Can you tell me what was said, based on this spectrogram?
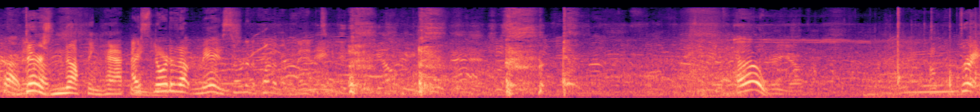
crap. There's nothing happening. I happening. snorted up mint. Started a part of the mint. Oh! There you go. Frick!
